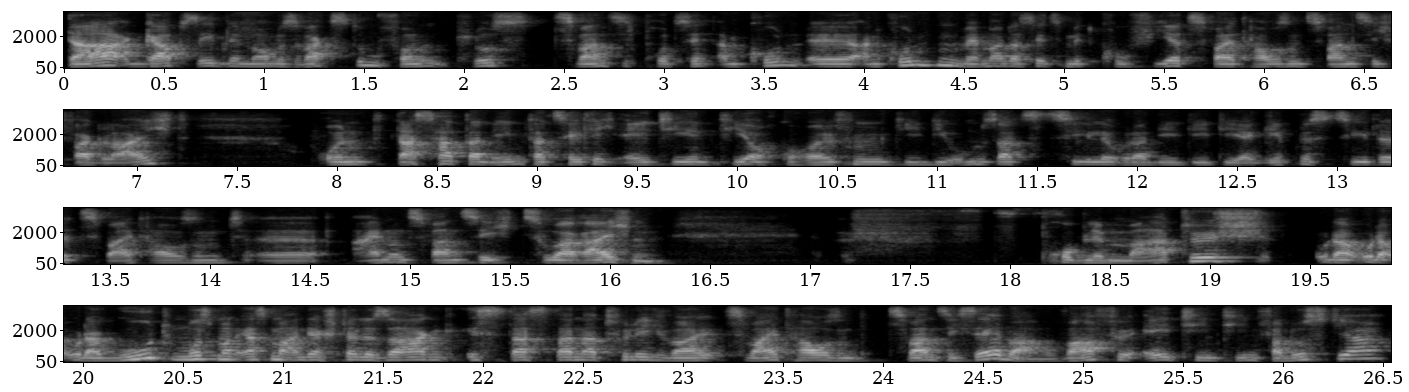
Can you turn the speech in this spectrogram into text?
Da gab es eben enormes Wachstum von plus 20 Prozent an, äh, an Kunden, wenn man das jetzt mit Q4 2020 vergleicht. Und das hat dann eben tatsächlich ATT auch geholfen, die, die Umsatzziele oder die, die, die Ergebnisziele 2021 zu erreichen. Problematisch oder, oder, oder gut, muss man erstmal an der Stelle sagen, ist das dann natürlich, weil 2020 selber war für AT&T ein Verlustjahr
